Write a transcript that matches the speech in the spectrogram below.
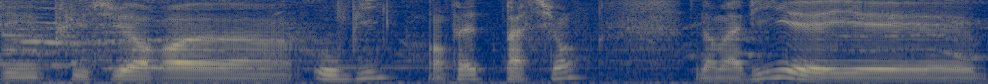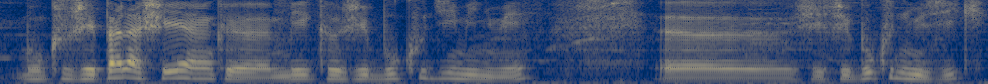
J'ai eu plusieurs euh, hobbies, en fait, passions dans ma vie, et, bon, que j'ai pas lâché, hein, mais que j'ai beaucoup diminué. Euh, j'ai fait beaucoup de musique.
